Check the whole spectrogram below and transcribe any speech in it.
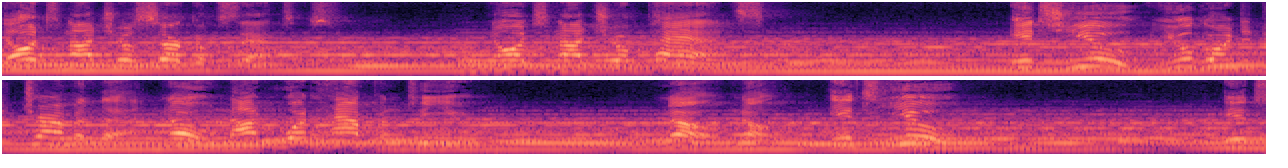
No, it's not your circumstances. No, it's not your past. It's you. You're going to determine that. No, not what happened to you. No, no. It's you. It's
